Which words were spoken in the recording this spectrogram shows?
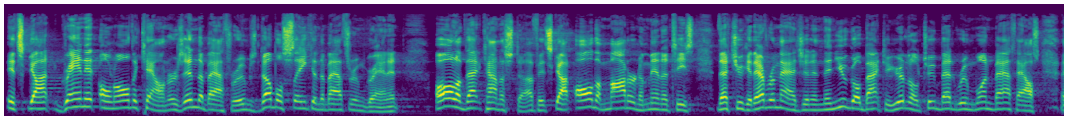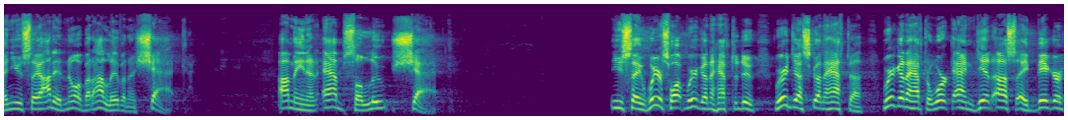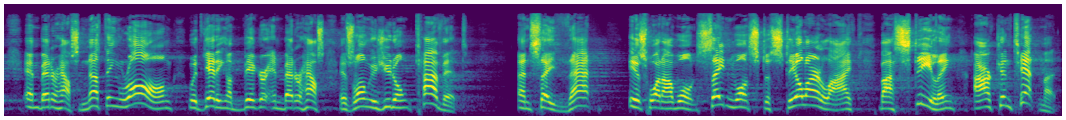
It's got granite on all the counters in the bathrooms, double sink in the bathroom granite, all of that kind of stuff. It's got all the modern amenities that you could ever imagine. And then you go back to your little two bedroom, one bath house and you say, I didn't know it, but I live in a shack. I mean, an absolute shack. You say, here's what we're going to have to do. We're just going to have to, we're going to have to work and get us a bigger and better house. Nothing wrong with getting a bigger and better house as long as you don't covet and say, that is what I want. Satan wants to steal our life by stealing our contentment.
